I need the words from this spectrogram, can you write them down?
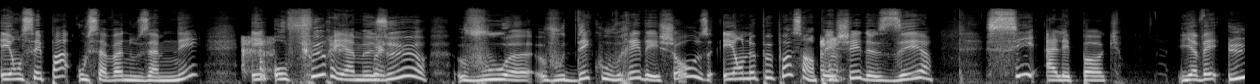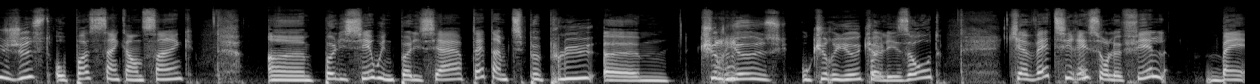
et on sait pas où ça va nous amener. Et au fur et à mesure, vous euh, vous découvrez des choses et on ne peut pas s'empêcher de se dire si à l'époque il y avait eu juste au poste 55 un policier ou une policière peut-être un petit peu plus euh, curieuse ou curieux que Oui. les autres qui avait tiré sur le fil, ben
